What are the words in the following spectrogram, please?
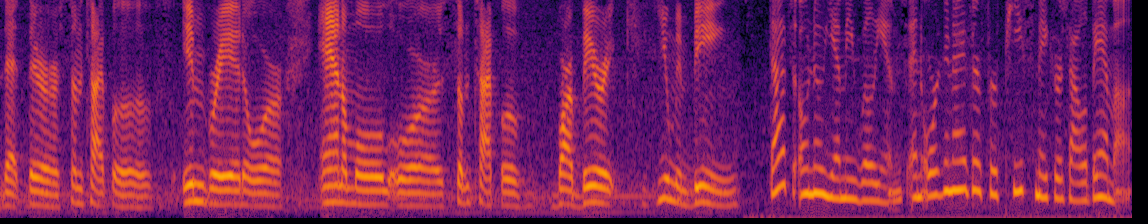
that they're some type of inbred or animal or some type of barbaric human being. That's Onoyemi Williams, an organizer for Peacemakers Alabama,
